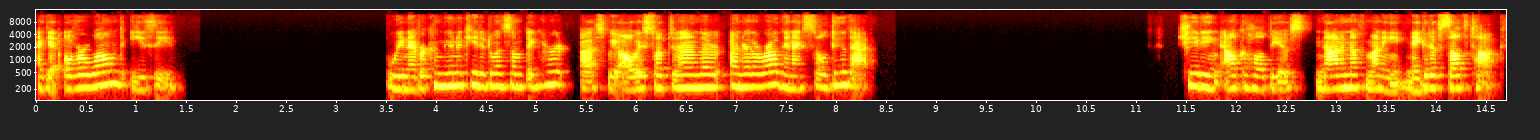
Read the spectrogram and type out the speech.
I get overwhelmed easy. We never communicated when something hurt us. We always swept it under, under the rug, and I still do that. Cheating, alcohol abuse, not enough money, negative self talk.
